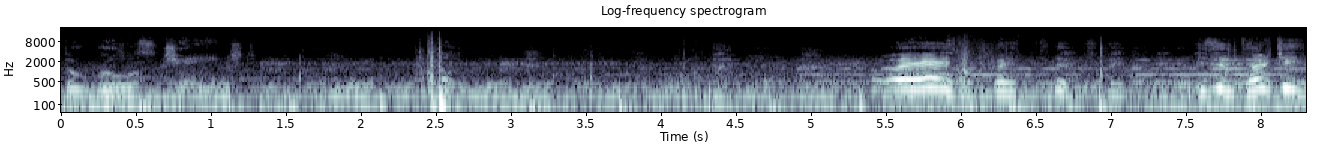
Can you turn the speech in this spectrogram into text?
The rules changed. Oh, wait, wait, wait. He's in Turkey.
